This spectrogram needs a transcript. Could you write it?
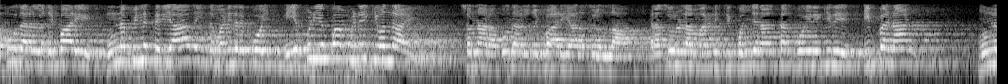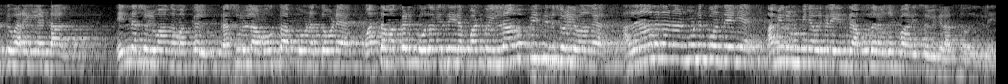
அபூதர் அல் கிஃபாரி முன்ன பின்ன தெரியாத இந்த மனிதரை போய் நீ எப்படி எப்பா பிணைக்கு வந்தாய்? சொன்னார் அபூதர் அல் கிஃபாரி யார் ரசூலுல்லா ரசூலுல்லா மரணிச்சு கொஞ்ச நாள் தான் போயிருக்குது. இப்ப நான் முன்னுக்கு வர இல்லைன்றால் என்ன சொல்லுவாங்க மக்கள்? ரசூலுல்லா மௌத்தா போனத்தோட மத்த மக்களுக்கு உதவி செய்யற பண்பு இல்லாம பேசின்னு சொல்லிடுவாங்க. அதனாலதான் நான் முன்னுக்கு வந்தேனே. அமீர் முமின் அவர்களே என்று அபூதர் அல்பாரி சொல்லுகிறார் சகோதரர்களே.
